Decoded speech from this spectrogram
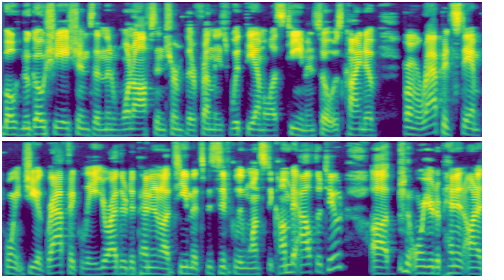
Both negotiations and then one-offs in terms of their friendlies with the MLS team. And so it was kind of from a rapid standpoint geographically, you're either dependent on a team that specifically wants to come to altitude, uh, or you're dependent on a,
